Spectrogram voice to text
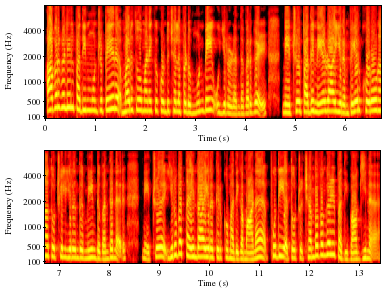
அவர்களில் பதிமூன்று பேர் மருத்துவமனைக்கு கொண்டு செல்லப்படும் முன்பே உயிரிழந்தவர்கள். நேற்று பதினேழாயிரம் பேர் கொரோனா தொற்றில் இருந்து மீண்டு வந்தனர். நேற்று இருபத்தைந்தாயிரத்திற்கும் அதிகமான புதிய தொற்று சம்பவங்கள் பதிவாகின.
